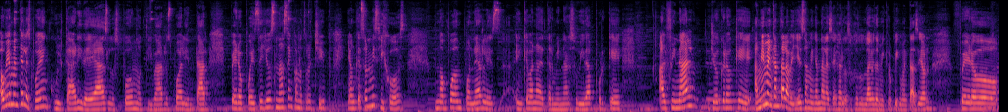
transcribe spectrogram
Obviamente les puedo inculcar ideas, los puedo motivar, los puedo alentar, pero pues ellos nacen con otro chip y aunque son mis hijos, no puedo imponerles en qué van a determinar su vida porque al final yo creo que a mí me encanta la belleza, me encantan las cejas, los ojos, los labios de micropigmentación, pero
